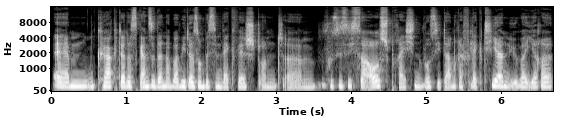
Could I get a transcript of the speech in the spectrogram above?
ähm, Kirk, der das Ganze dann aber wieder so ein bisschen wegwischt und ähm, wo sie sich so aussprechen, wo sie dann reflektieren über ihre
